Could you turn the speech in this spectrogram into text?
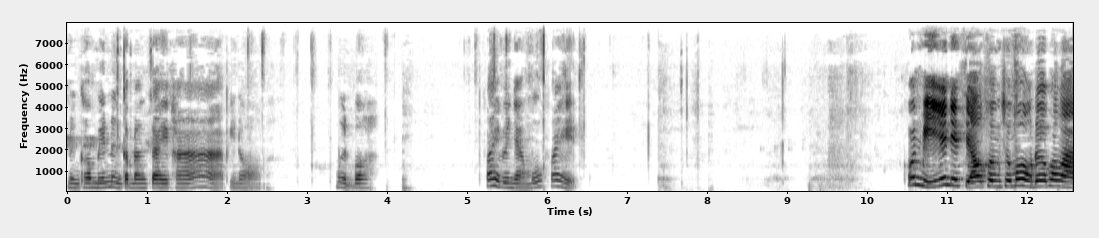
หนึ่งคอมเมนต์หนึ่งกำลังใจค่ะ พี่น้องมืดบ่ไฟเป็นอย่างบุไฟคุณหมีนี่เสียเอาครึ่งชั่วโมงเด้อเพราะว่า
